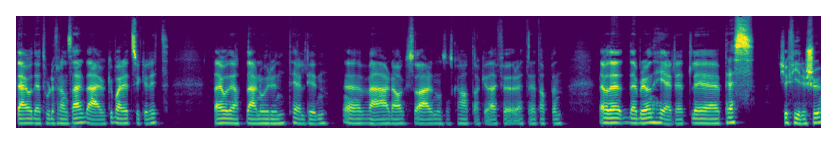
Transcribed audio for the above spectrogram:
det er jo det Tour de France er. Det er jo ikke bare et sykkelritt. Det er jo det at det er noe rundt hele tiden. Eh, hver dag så er det noen som skal ha tak i deg før og etter etappen. Det, det, det blir jo en helhetlig press. 24-7.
